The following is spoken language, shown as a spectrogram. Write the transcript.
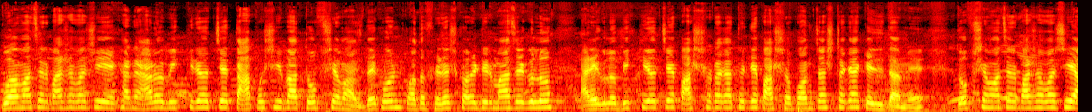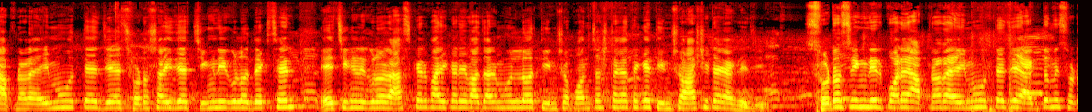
পোয়া মাছের পাশাপাশি এখানে আরও বিক্রি হচ্ছে তাপসি বা তোপসে মাছ। দেখুন কত ফ্রেশ কোয়ালিটির মাছ এগুলো। আর এগুলো বিক্রি হচ্ছে পাঁচশো টাকা থেকে পাঁচশো পঞ্চাশ টাকা কেজি দামে। তোপসে মাছের পাশাপাশি আপনারা এই মুহূর্তে যে ছোট সাইজের চিংড়িগুলো দেখছেন, এই চিংড়িগুলোর আজকের পাইকারি বাজার মূল্য তিনশো পঞ্চাশ টাকা থেকে তিনশো আশি টাকা কেজি। ছোট চিংড়ির পরে আপনারা এই মুহূর্তে যে একদমই ছোট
